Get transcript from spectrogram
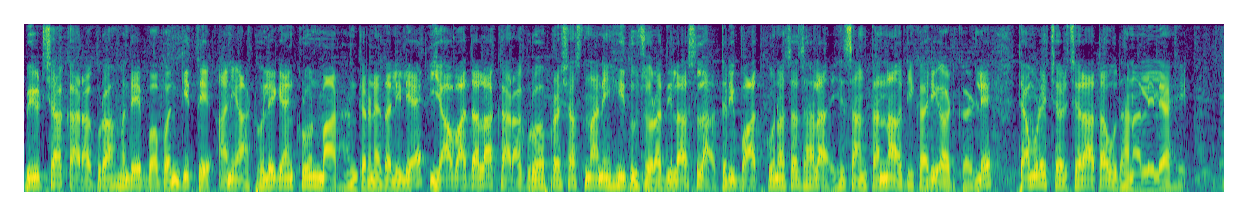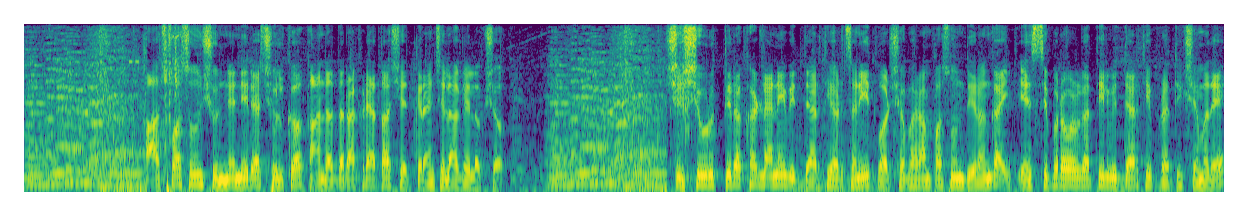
बीडच्या कारागृहामध्ये बबन गीते आणि आठवले गँगकडून मारहाण करण्यात आलेली आहे. या वादाला कारागृह प्रशासनानेही दुजोरा दिला असला तरी वाद कोणाचा झाला हे सांगताना अधिकारी अडखडले. त्यामुळे चर्चेला आता उधाण आलेले आहे. आजपासून शून्य निर्यात शुल्क कांदा दराकडे आता शेतकऱ्यांचे लागले लक्ष. शिष्यवृत्ती रखडल्याने विद्यार्थी अडचणीत वर्षभरांपासून दिरंगाई. एस सी प्रवर्गातील विद्यार्थी प्रतीक्षेमध्ये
